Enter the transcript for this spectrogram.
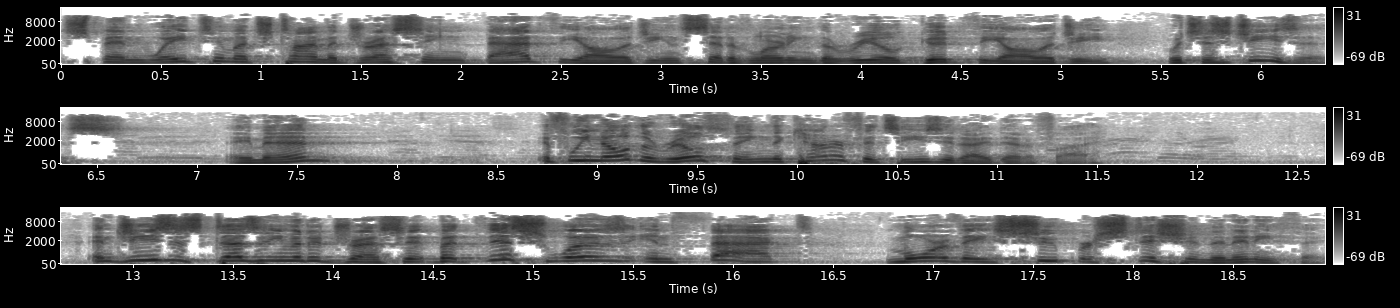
spend way too much time addressing bad theology instead of learning the real good theology, which is Jesus. Amen? If we know the real thing, the counterfeit's easy to identify. And Jesus doesn't even address it, but this was, in fact, more of a superstition than anything.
